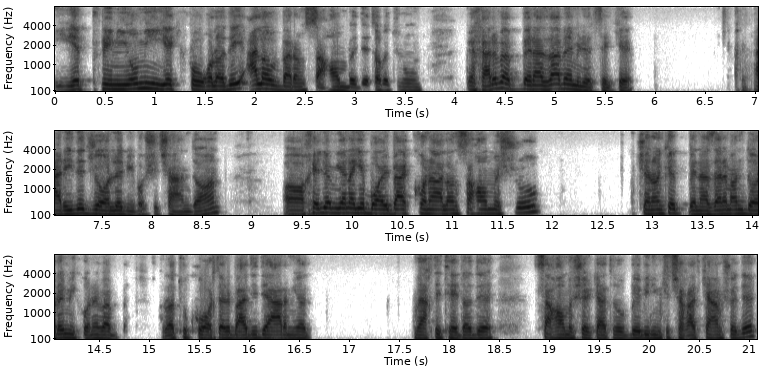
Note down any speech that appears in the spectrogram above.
یه premium ی یک فوق العاده علاوه بر اون سهام بده تا بتونه بخره. و به نظر نمی‌رسه که خرید جالبی باشه چندان. خیلی میگن اگه بای بک کنه الان سهامش رو چنان که به نظر من داره می‌کنه و حالا تو کوارتر بعدی در میاد وقتی تعداد سهام شرکت رو ببینیم که چقدر کم شده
